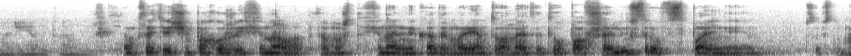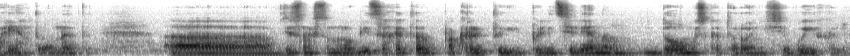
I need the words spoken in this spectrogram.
Марии Антуанетти. Там, кстати, очень похожие финалы, потому что финальный кадр Марии Антуанетты – это упавшая люстра в спальне, собственно, Марии Антуанетты. А в «Девственных самоубийцах» это покрытый полиэтиленом дом, из которого они все выехали.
